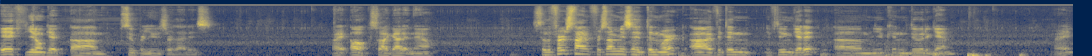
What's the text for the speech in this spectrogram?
If you don't get um, super user, that is. Right? Oh, so I got it now. So the first time, for some reason, it didn't work. Uh, if it didn't, if you didn't get it, um, you can do it again. Right?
